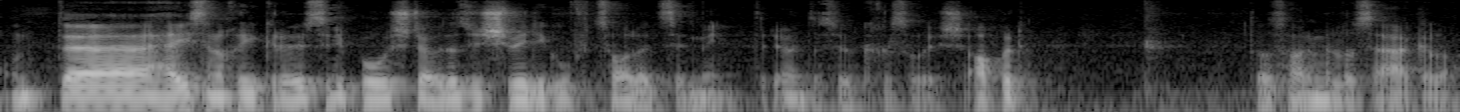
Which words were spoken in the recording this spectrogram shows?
Und äh, haben sie noch ein größere Baustellen. Das ist schwierig aufzuholen im Winter, wenn das wirklich so ist. Aber das habe ich mir sagen lassen.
